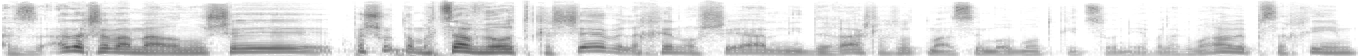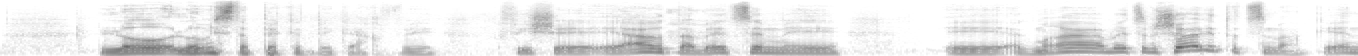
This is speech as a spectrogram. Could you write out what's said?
אז עד עכשיו אמרנו שפשוט המצב מאוד קשה, ולכן הושע נדרש לעשות מעשה מאוד מאוד קיצוני. אבל הגמרא בפסחים לא, לא מסתפקת בכך. וכפי שהערת, בעצם... אה, אה, הגמרא בעצם שואלת את עצמה, כן?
